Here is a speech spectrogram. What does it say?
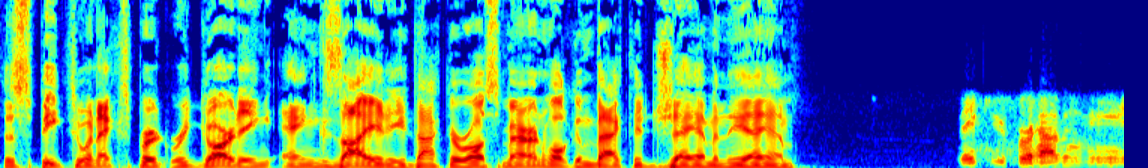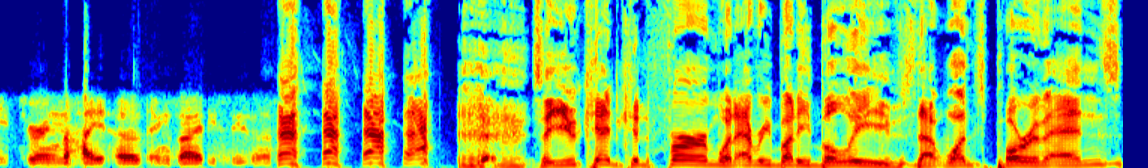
to speak to an expert regarding anxiety. Dr. Rosmarin, welcome back to JM and the AM. For having me during the height of anxiety season. so you can confirm what everybody believes that once Purim ends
